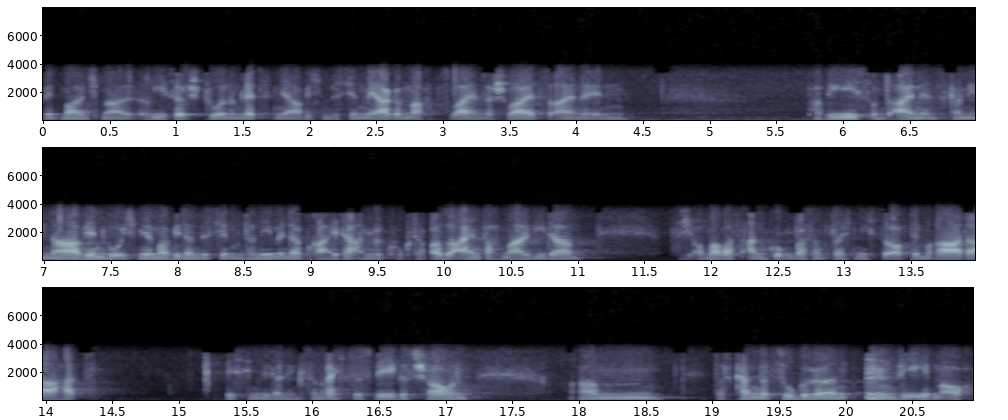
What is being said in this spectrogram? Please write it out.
mit manchmal Research-Touren. Im letzten Jahr habe ich ein bisschen mehr gemacht, zwei in der Schweiz, eine in Paris und eine in Skandinavien, wo ich mir mal wieder ein bisschen Unternehmen in der Breite angeguckt habe. Also einfach mal wieder sich auch mal was angucken, was man vielleicht nicht so auf dem Radar hat. Ein bisschen wieder links und rechts des Weges schauen. Ähm, das kann dazugehören, wie eben auch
